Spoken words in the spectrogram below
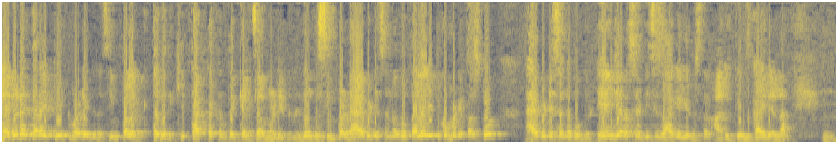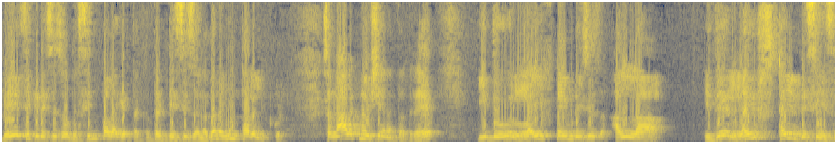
ನೆಗಡೆ ತರ ಟ್ರೀಟ್ ಮಾಡಿದ್ರೆ ಸಿಂಪಲ್ ಆಗಿ ತೆಗೆದು ಕಿತ್ತಾಕ್ತಕ್ಕಂಥ ಕೆಲಸ ಮಾಡಿದ್ರೆ ಇದೊಂದು ಸಿಂಪಲ್ ಡಯಾಬಿಟಿಸ್ ಅನ್ನೋದು ತಲೆಯಲ್ಲಿ ಇಟ್ಕೊಂಡ್ಬಿಡಿ ಫಸ್ಟ್ ಡಯಾಬಿಟಿಸ್ ಅನ್ನೋದು ಒಂದು ಡೇಂಜರಸ್ ಡಿಸೀಸ್ ಹಾಗೆ ಎದುರಿಸ್ತಾರೆ. ಆ ರೀತಿ ಒಂದು ಕಾಯಿಲೆ ಅಲ್ಲ. ಬೇಸಿಕ್ ಡಿಸೀಸ್ ಒಂದು ಸಿಂಪಲ್ ಆಗಿರ್ತಕ್ಕಂಥ ಡಿಸೀಸ್ ಅನ್ನೋದನ್ನ ನಿಮ್ಮ ತಲೆಯಲ್ಲಿ ಇಟ್ಕೊಳ್ಳಿ. ಸೊ ನಾಲ್ಕನೇ ವಿಷಯ ಏನಂತಂದ್ರೆ, ಇದು ಲೈಫ್ ಟೈಮ್ ಡಿಸೀಸ್ ಅಲ್ಲ. ಇದೇ ಲೈಫ್ ಸ್ಟೈಲ್ ಡಿಸೀಸ್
